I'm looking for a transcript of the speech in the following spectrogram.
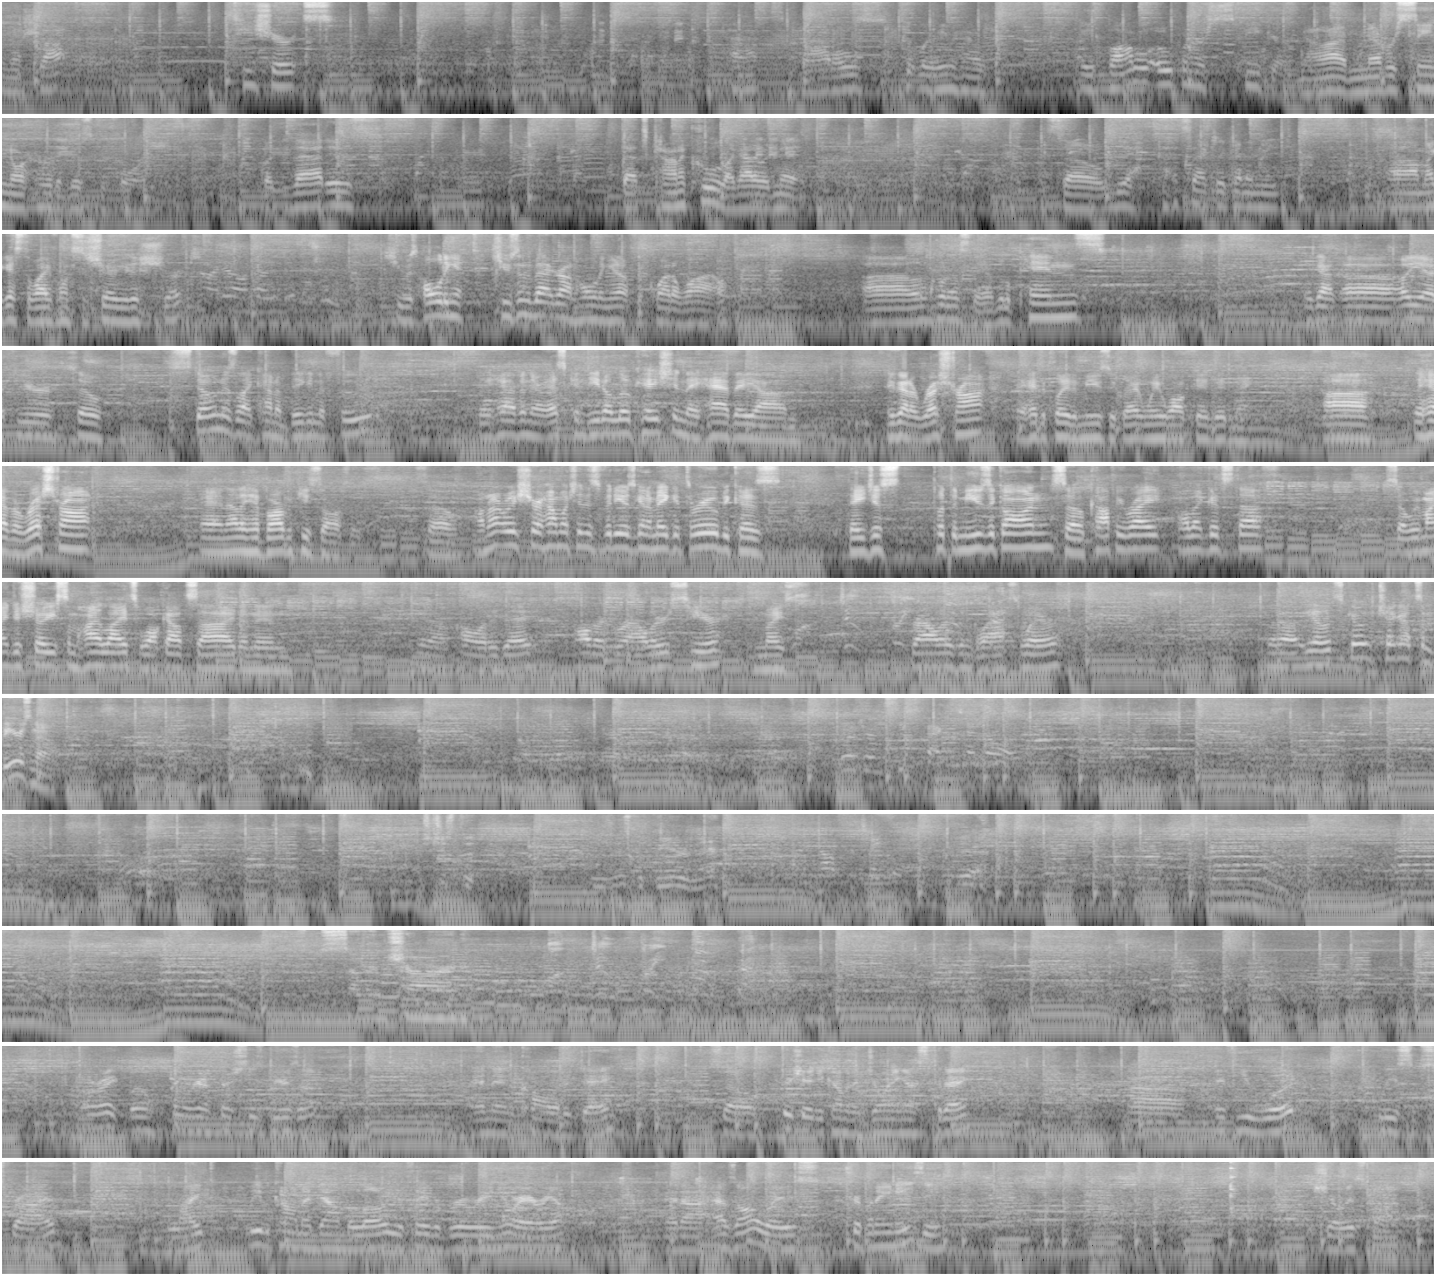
in the shop. T-shirts, hats, bottles. They even have a bottle opener speaker. Now I've never seen nor heard of this before, but that is that's kind of cool. I got to admit. So yeah, that's actually kind of neat. Um, I guess the wife wants to show you this shirt. She was holding it. She was in the background holding it up for quite a while. Uh, what else? They have little pins. They got. Uh, oh yeah, if you're so Stone is like kind of big into food. They have in their Escondido location. They have a. Um, they've got a restaurant. They had to play the music right when we walked in, didn't they? Uh, they have a restaurant, and now they have barbecue sauces. So I'm not really sure how much of this video is going to make it through because they just put the music on, so copyright, all that good stuff. So we might just show you some highlights, walk outside, and then you know call it a day. All their growlers here, nice growlers and glassware. But uh, yeah, let's go check out some beers now. Those are six packs, ten dollars. It's just the, it's just the beer in there. Not for takeaway. Yeah. Southern Chard. Right, well, I think we're gonna finish these beers up and then call it a day. So appreciate you coming and joining us today. Uh, if you would, please subscribe, like, leave a comment down below your favorite brewery in your area. And uh, as always, tripping ain't easy. The show is fun.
